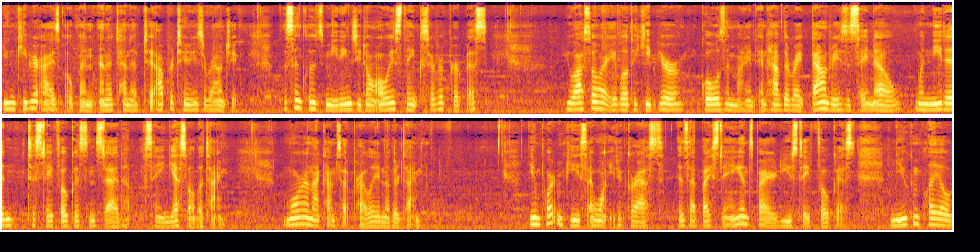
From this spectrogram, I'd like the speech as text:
you can keep your eyes open and attentive to opportunities around you. This includes meetings you don't always think serve a purpose. You also are able to keep your goals in mind and have the right boundaries to say no when needed to stay focused instead of saying yes all the time. More on that concept probably another time. The important piece I want you to grasp is that by staying inspired, you stay focused and you can play a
